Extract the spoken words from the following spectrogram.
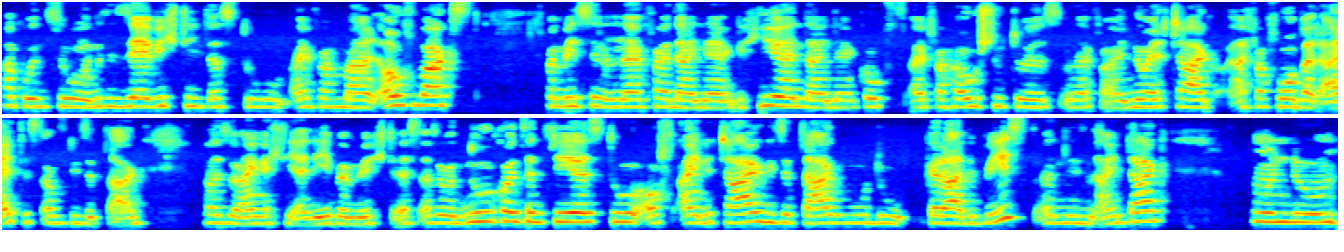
ab und zu. Und es ist sehr wichtig, dass du einfach mal aufwachst ein bisschen und einfach dein Gehirn, deinen Kopf einfach ausschüttest und einfach einen neuen Tag einfach vorbereitest auf diesen Tag du eigentlich erleben möchtest. Also nur konzentrierst du auf einen Tag, diesen Tag, wo du gerade bist, an diesem einen Tag, und du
